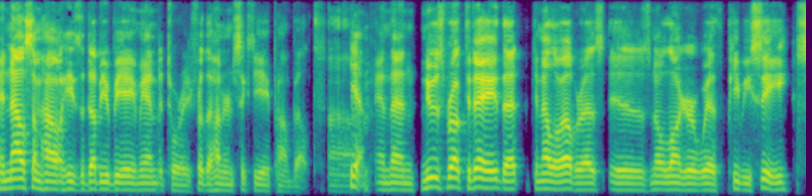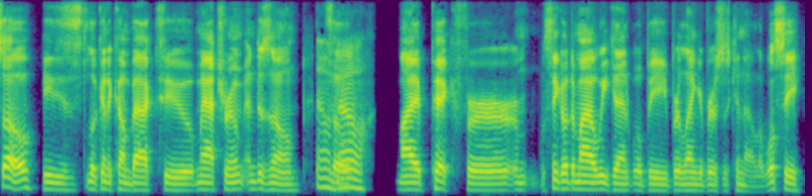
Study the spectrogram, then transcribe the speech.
and now somehow he's the WBA mandatory for the 168 pound belt. Um, Yeah. And then news broke today that Canelo Alvarez is no longer with PBC, so he's looking to come back to Matchroom and DAZN. Oh So- no. My pick for um, Cinco de Mayo weekend will be Berlanga versus Canelo. We'll see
